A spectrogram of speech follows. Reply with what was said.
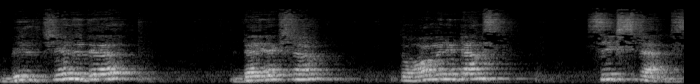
will change their direction तो how many times six times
